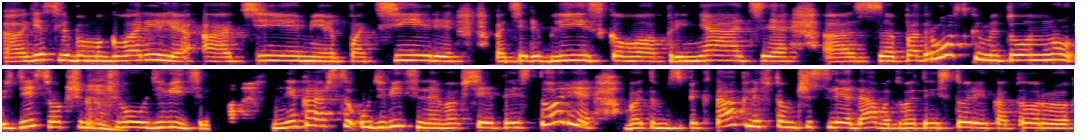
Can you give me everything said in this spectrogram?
э, если бы мы говорили о теме потери, потери близкого, принятия э, с подростками, то ну, здесь, в общем, ничего удивительного. Мне кажется, удивительное во всей этой истории, в этом спектакле в том числе, да, вот в этой истории, которую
